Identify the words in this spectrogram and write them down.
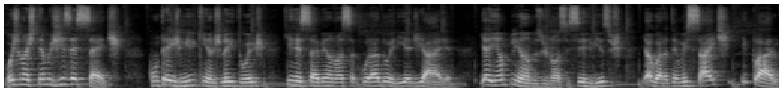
Hoje nós temos 17, com 3.500 leitores que recebem a nossa curadoria diária. E aí ampliamos os nossos serviços e agora temos site e, claro,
